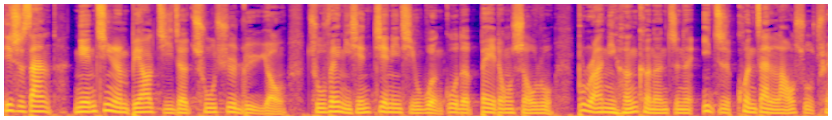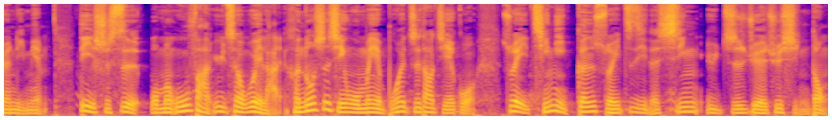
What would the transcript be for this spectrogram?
第十三，年轻人不要急着出去旅游，除非你先建立起稳固的被动收入，不然你很可能只能一直困在老鼠圈里面。第十四，我们无法预测未来，很多事情我们也不会知道结果，所以请你跟随自己的心与直觉去行动，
